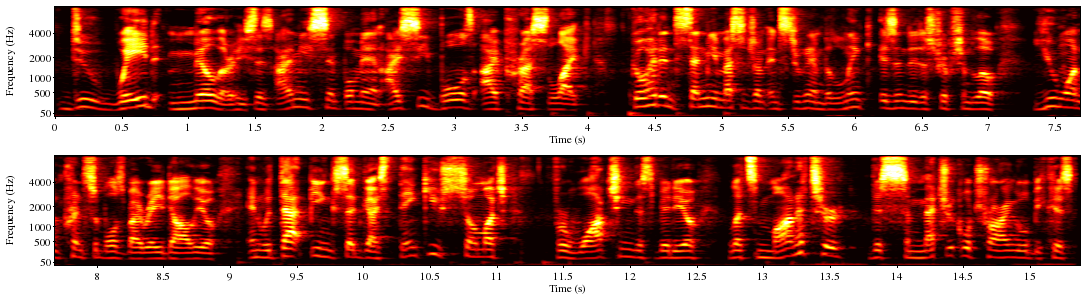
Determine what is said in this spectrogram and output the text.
do Wade Miller. He says, I'm a simple man. I see bulls, I press like. Go ahead and send me a message on Instagram. The link is in the description below. You won Principles by Ray Dalio. And with that being said, guys, thank you so much for watching this video. Let's monitor this symmetrical triangle because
